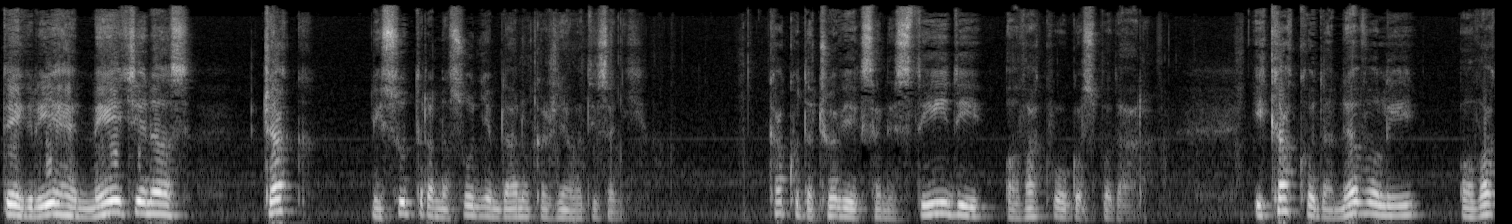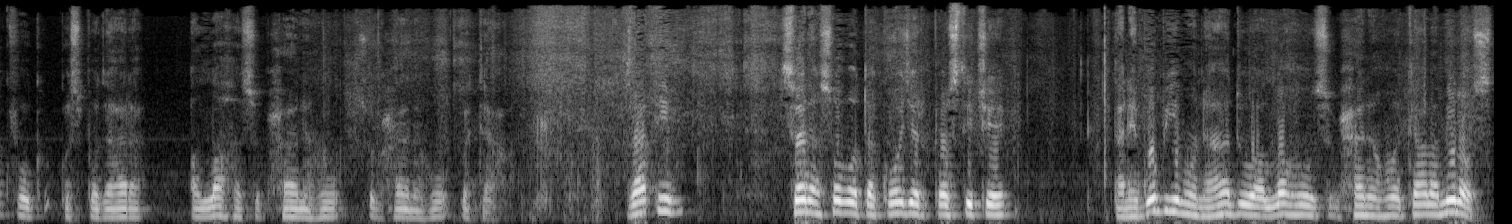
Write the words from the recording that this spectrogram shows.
te grijehe, neće nas čak ni sutra na sudnjem danu kažnjavati za njih kako da čovjek se ne stidi ovakvog gospodara i kako da ne voli ovakvog gospodara Allaha subhanahu subhanahu wa ta'ala. Zatim, sve nas ovo također postiče da ne gubimo nadu Allahu subhanahu wa ta'ala milost.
